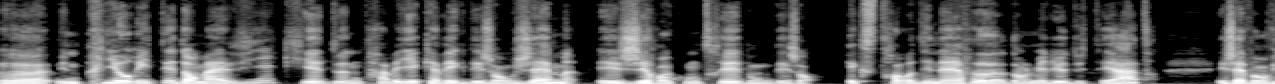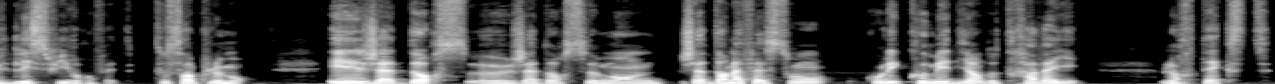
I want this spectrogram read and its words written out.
une priorité dans ma vie qui est de ne travailler qu'avec des gens que j'aime et j'ai rencontré donc des gens extraordinaires, dans le milieu du théâtre et j'avais envie de les suivre, en fait, tout simplement et j'adore ce j'adore ce monde, j'adore la façon qu'ont les comédiens de travailler leurs textes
